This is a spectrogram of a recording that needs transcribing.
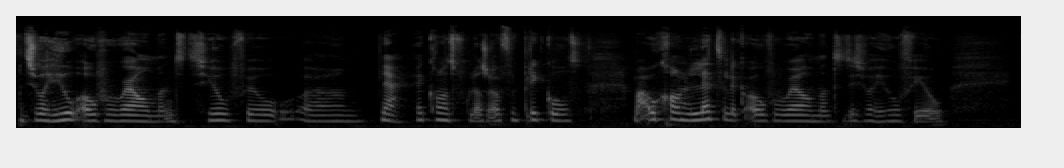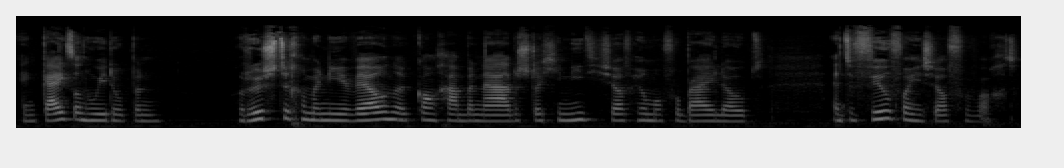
Het is wel heel overwhelmend. Het is heel veel, um, ja, ik kan het voelen als overprikkeld. Maar ook gewoon letterlijk overwhelmend. Het is wel heel veel. En kijk dan hoe je het op een rustige manier wel kan gaan benaderen. Zodat je niet jezelf helemaal voorbij loopt. En te veel van jezelf verwacht.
